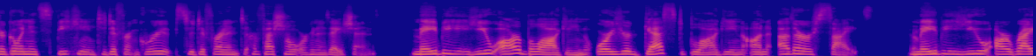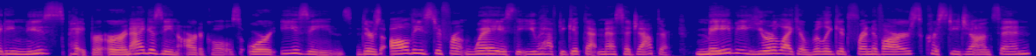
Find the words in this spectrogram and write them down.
you're going and speaking to different groups, to different professional organizations. Maybe you are blogging or you're guest blogging on other sites. Maybe you are writing newspaper or magazine articles or e-zines. There's all these different ways that you have to get that message out there. Maybe you're like a really good friend of ours, Christy Johnson.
